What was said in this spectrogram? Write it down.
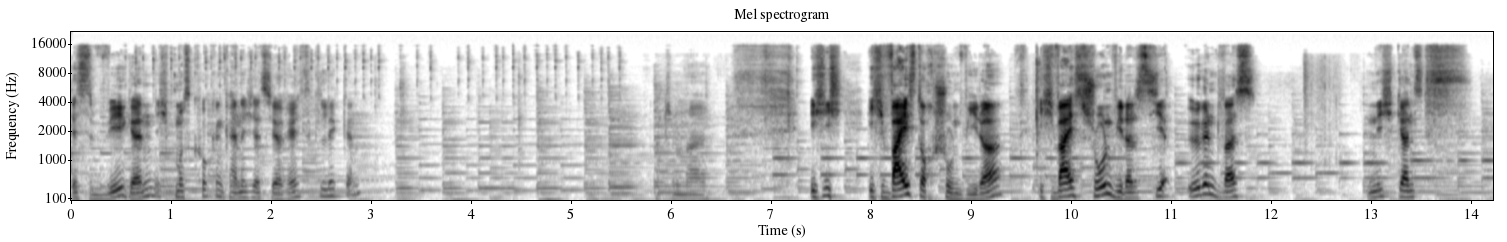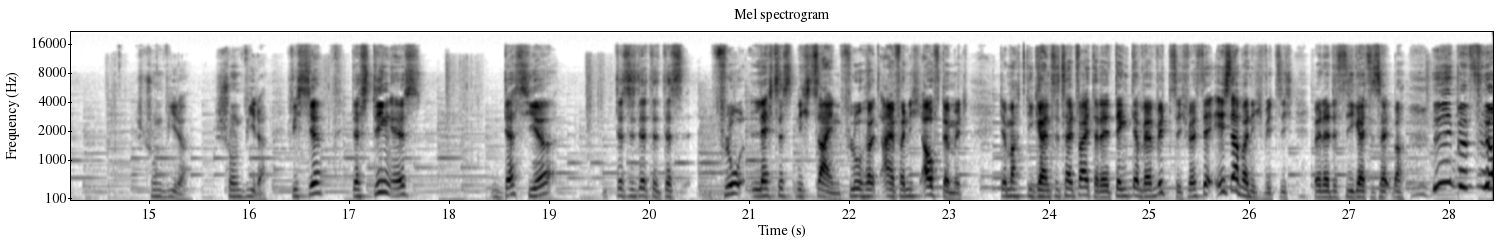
Deswegen, ich muss gucken, kann ich jetzt hier rechts klicken? Warte mal. Ich, ich, ich weiß doch schon wieder, ich weiß schon wieder, dass hier irgendwas nicht ganz... Schon wieder. Schon wieder. Wisst ihr? Das Ding ist, das hier, das ist das, das, Flo lässt es nicht sein. Flo hört einfach nicht auf damit. Der macht die ganze Zeit weiter. Der denkt, er wäre witzig. Weißt du, der ist aber nicht witzig, wenn er das die ganze Zeit macht. Ich bin Flo,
